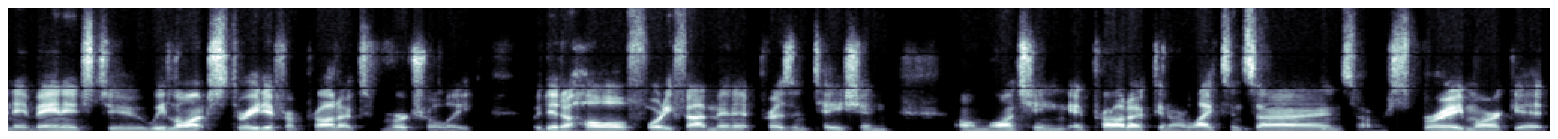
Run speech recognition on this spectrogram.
an advantage to we launched three different products virtually we did a whole 45 minute presentation on launching a product in our lights and signs, our spray market.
